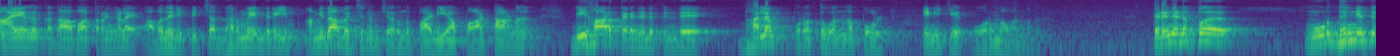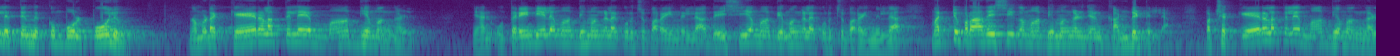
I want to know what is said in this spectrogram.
നായക കഥാപാത്രങ്ങളെ അവതരിപ്പിച്ച ധർമ്മേന്ദ്രയും അമിതാഭ് ബച്ചനും ചേർന്ന് പാടിയ പാട്ടാണ് ബീഹാർ തെരഞ്ഞെടുപ്പിന്റെ ഫലം പുറത്തു വന്നപ്പോൾ എനിക്ക് ഓർമ്മ വന്നത്. തിരഞ്ഞെടുപ്പ് മൂർധന്യത്തിൽ എത്തി നിൽക്കുമ്പോൾ പോലും നമ്മുടെ കേരളത്തിലെ മാധ്യമങ്ങൾ ഞാൻ ഉത്തരേന്ത്യയിലെ മാധ്യമങ്ങളെക്കുറിച്ച് പറയുന്നില്ല ദേശീയ മാധ്യമങ്ങളെക്കുറിച്ച് പറയുന്നില്ല മറ്റ് പ്രാദേശിക മാധ്യമങ്ങൾ ഞാൻ കണ്ടിട്ടില്ല. പക്ഷെ കേരളത്തിലെ മാധ്യമങ്ങൾ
